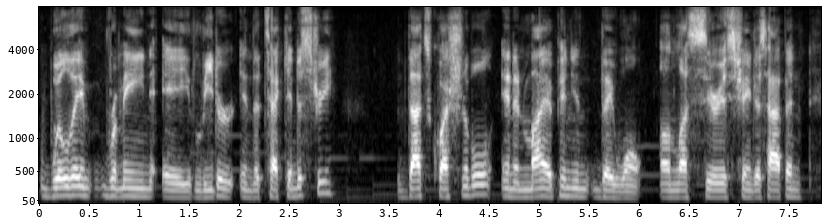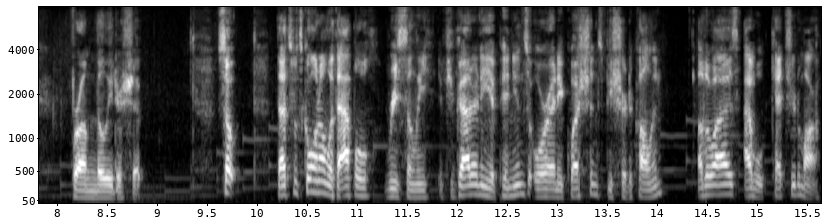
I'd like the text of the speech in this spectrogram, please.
will they remain a leader in the tech industry? That's questionable, and in my opinion, they won't unless serious changes happen from the leadership. So that's what's going on with Apple recently. If you've got any opinions or any questions, be sure to call in. Otherwise, I will catch you tomorrow.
